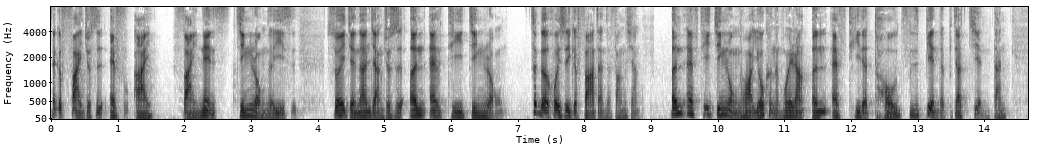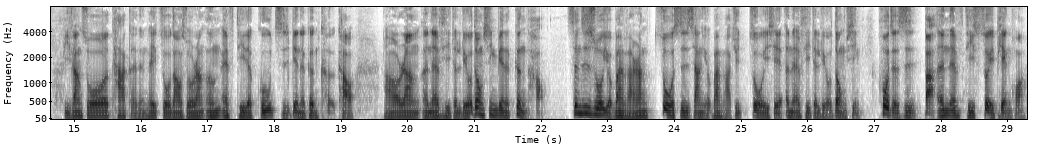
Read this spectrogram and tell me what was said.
那个 Fi 就是 F-I，Finance 金融的意思，所以简单讲就是 NFT 金融，这个会是一个发展的方向。NFT 金融的话，有可能会让 NFT 的投资变得比较简单，比方说它可能可以做到说让 NFT 的估值变得更可靠，然后让 NFT 的流动性变得更好。甚至说有办法让做市商有办法去做一些 NFT 的流动性，或者是把 NFT 碎片化。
